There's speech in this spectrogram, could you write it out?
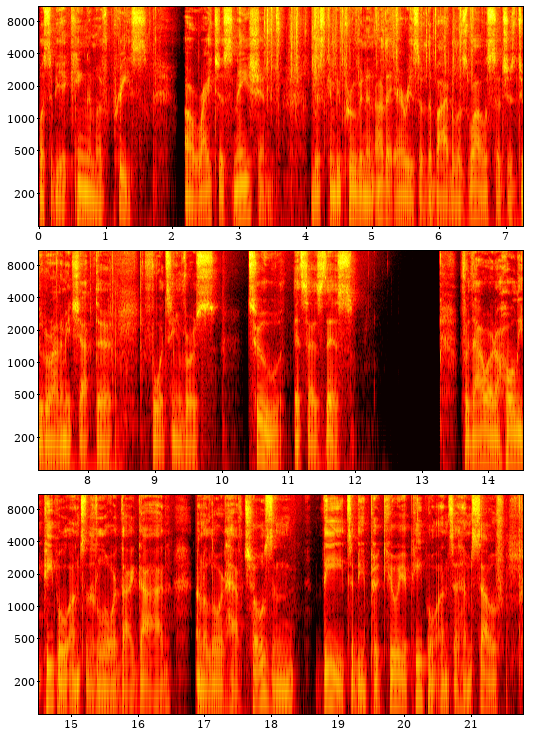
was to be a kingdom of priests, a righteous nation. This can be proven in other areas of the Bible as well, such as Deuteronomy chapter 14, verse 2. It says this For thou art a holy people unto the Lord thy God, and the Lord hath chosen thee to be peculiar people unto himself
